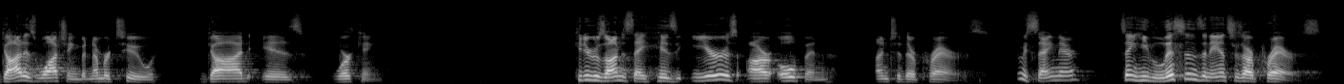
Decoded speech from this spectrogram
God is watching, but number two, God is working. Peter goes on to say, His ears are open unto their prayers. What are we saying there? Saying He listens and answers our prayers.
